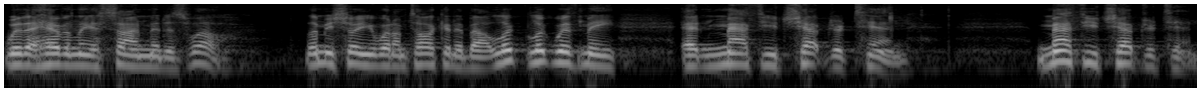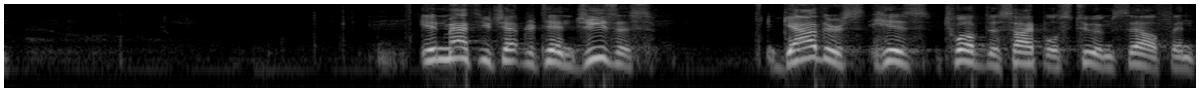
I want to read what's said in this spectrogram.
with a heavenly assignment as well. Let me show you what I'm talking about. Look, look with me at Matthew chapter 10. Matthew chapter 10. In Matthew chapter 10, Jesus gathers his 12 disciples to himself and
